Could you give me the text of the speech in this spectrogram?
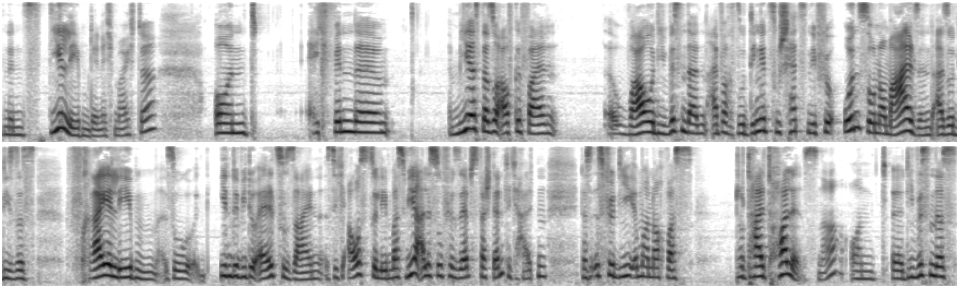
einen Stil leben, den ich möchte. Und ich finde, mir ist da so aufgefallen, äh, wow, die wissen dann einfach so Dinge zu schätzen, die für uns so normal sind. Also dieses, freie Leben, so individuell zu sein, sich auszuleben, was wir alles so für selbstverständlich halten, das ist für die immer noch was total Tolles. Ne? Und äh, die wissen das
